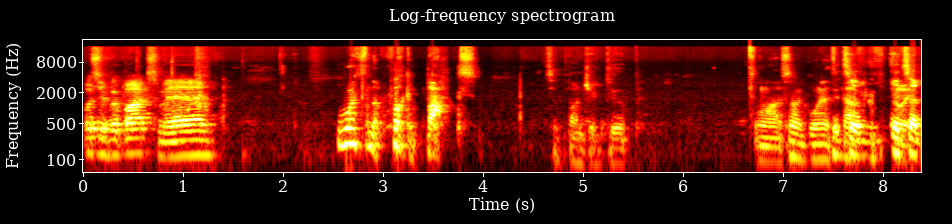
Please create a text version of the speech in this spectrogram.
What's in the box, man? What's in the fucking box? It's a bunch of goop. Well, it's not Gwyneth It's a it's a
